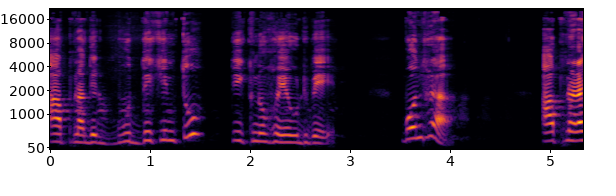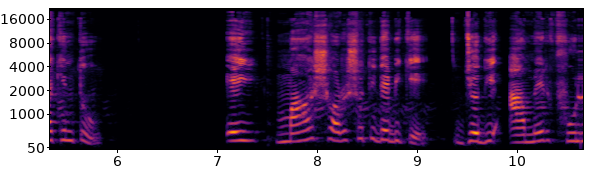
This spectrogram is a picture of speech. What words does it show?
আপনাদের বুদ্ধি কিন্তু তীক্ষ্ণ হয়ে উঠবে। বন্ধুরা, আপনারা কিন্তু এই মা সরস্বতী দেবীকে যদি আমের ফুল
